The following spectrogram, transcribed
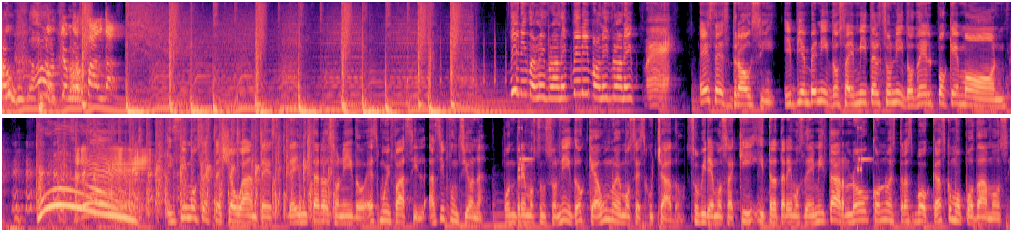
¡Au! ¡Golpeó mi espalda! Vini, vani, vani, vini, vani, vani. Ese es Drowsy y bienvenidos a Imita el Sonido del Pokémon. Hicimos este show antes de imitar el sonido. Es muy fácil, así funciona. Pondremos un sonido que aún no hemos escuchado. Subiremos aquí y trataremos de imitarlo con nuestras bocas como podamos.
